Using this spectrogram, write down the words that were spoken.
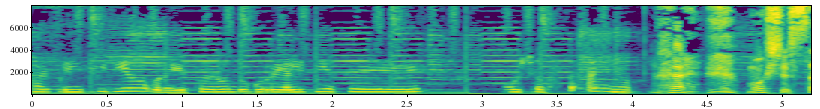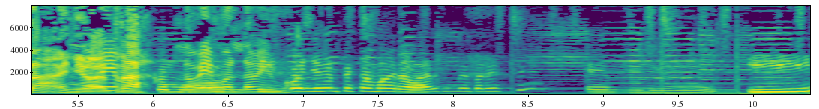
al principio, bueno, yo estuve en un docu-reality hace muchos años. Muchos años Lo vimos, atrás. como Lo vimos, lo cinco vimos. años empezamos a grabar, me parece. Em, y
